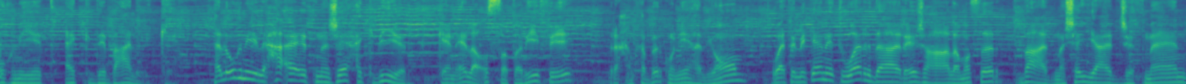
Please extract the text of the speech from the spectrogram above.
أغنية أكذب عليك. هالأغنية اللي حققت نجاح كبير. كان لها قصة طريفة. رح نخبركم إياها اليوم. وقت اللي كانت وردة راجعة على مصر بعد ما شيعت جثمان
